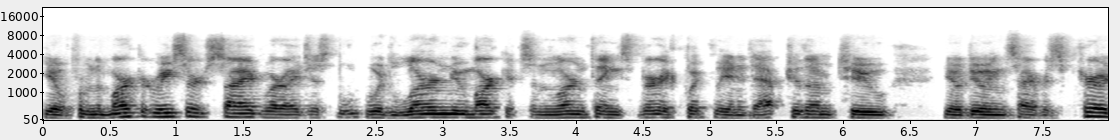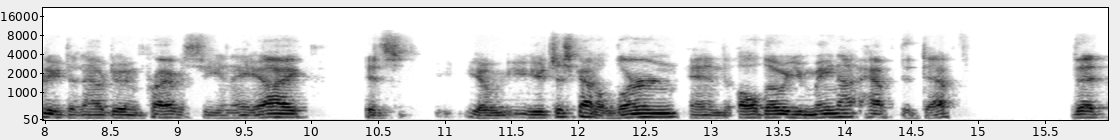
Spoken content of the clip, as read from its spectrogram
you know, from the market research side where I just would learn new markets and learn things very quickly and adapt to them to, you know, doing cybersecurity to now doing privacy and AI, it's, you know, you just got to learn. And although you may not have the depth that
